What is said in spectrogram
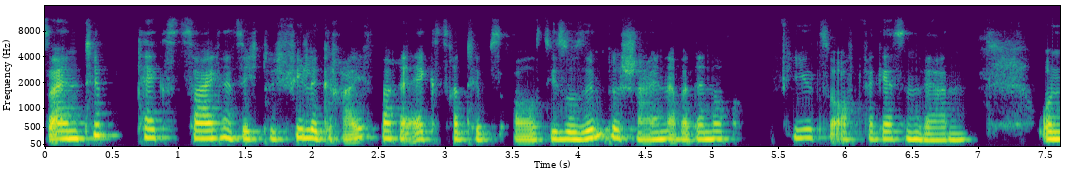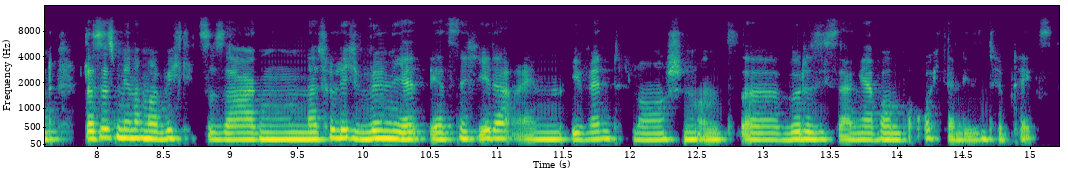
Sein Tipptext zeichnet sich durch viele greifbare Extra-Tipps aus, die so simpel scheinen, aber dennoch viel zu oft vergessen werden. Und das ist mir nochmal wichtig zu sagen. Natürlich will jetzt nicht jeder ein Event launchen und äh, würde sich sagen, ja, warum brauche ich denn diesen Tipptext?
